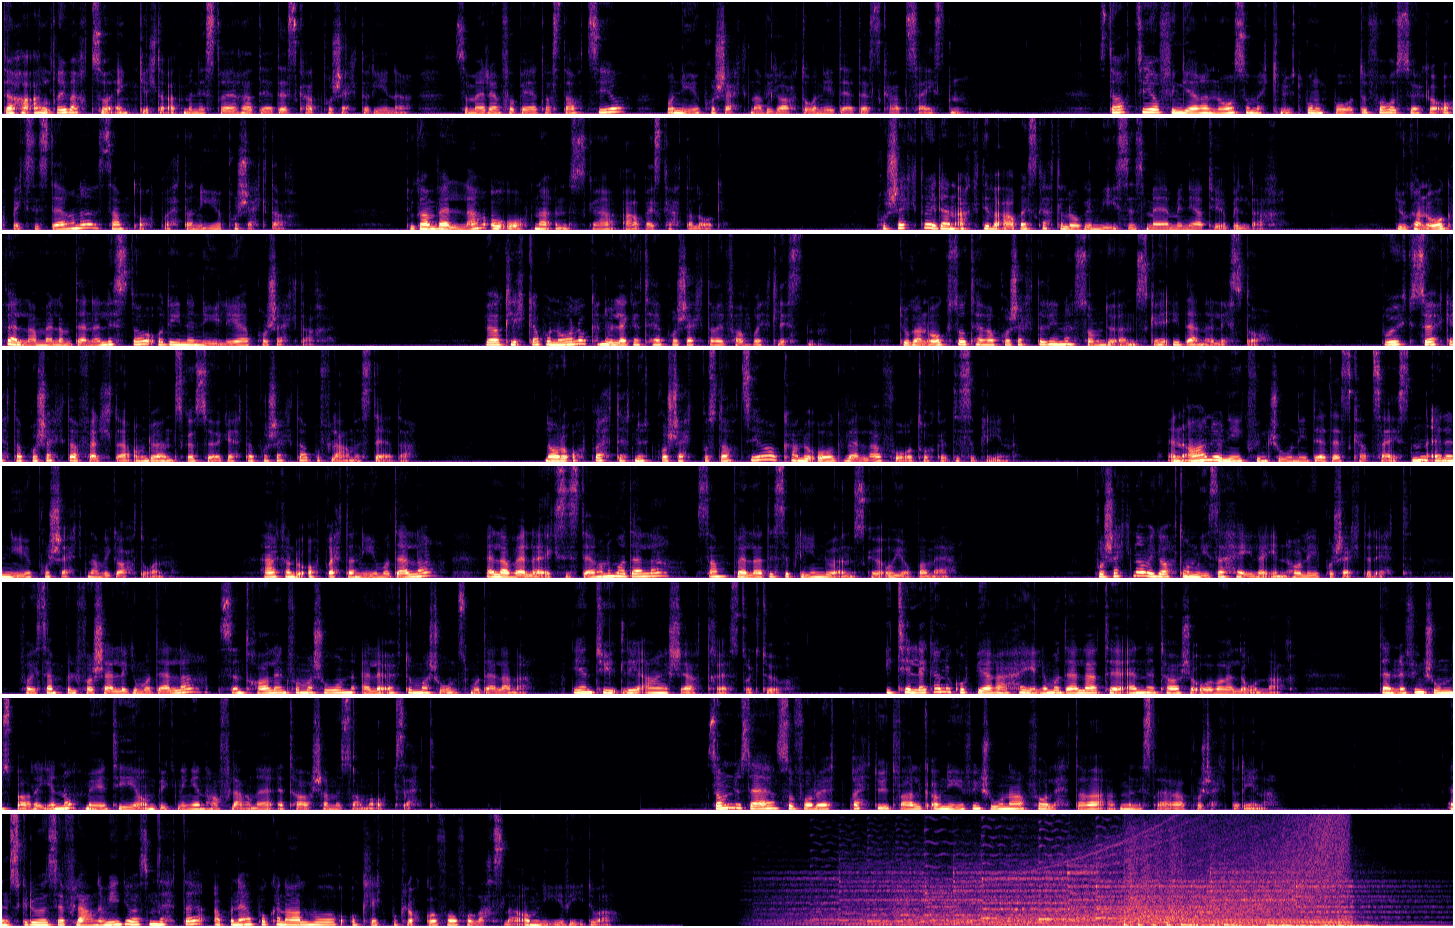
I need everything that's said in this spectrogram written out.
Det har aldri vært så enkelt å administrere DDSCAD-prosjektene dine, som er den forbedra startsida og nye prosjektnavigatoren i DDSCAD 16. Startsida fungerer nå som et knutepunkt både for å søke opp eksisterende samt opprette nye prosjekter. Du kan velge å åpne ønska arbeidskatalog. Prosjekter i den aktive arbeidskatalogen vises med miniatyrbilder. Du kan òg velge mellom denne lista og dine nylige prosjekter. Ved å klikke på nåla kan du legge til prosjekter i favorittlisten. Du kan òg sortere prosjektene dine som du ønsker i denne lista. Bruk Søk etter prosjekter-feltet om du ønsker å søke etter prosjekter på flere steder. Når du oppretter et nytt prosjekt på startsida, kan du òg velge foretrukket disiplin. En annen unik funksjon i DDSCAD 16 er den nye prosjektnavigatoren. Her kan du opprette nye modeller, eller velge eksisterende modeller, samt velge disiplin du ønsker å jobbe med. Prosjektnavigatoren viser hele innholdet i prosjektet ditt. For forskjellige modeller, sentralinformasjon eller automasjonsmodellene, i en tydelig arrangert trestruktur. I tillegg kan du kopiere hele modeller til en etasje over eller under. Denne funksjonen sparer deg enormt mye tid om bygningen har flere etasjer med samme oppsett. Som du ser, så får du et bredt utvalg av nye funksjoner for å lettere administrere prosjektene dine. Ønsker du å se flere videoer som dette, abonner på kanalen vår og klikk på klokka for å få varsler om nye videoer.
